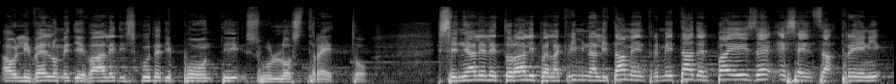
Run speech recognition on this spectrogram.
a un livello medievale e discute di ponti sullo stretto segnali elettorali per la criminalità, mentre metà del paese è senza treni.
